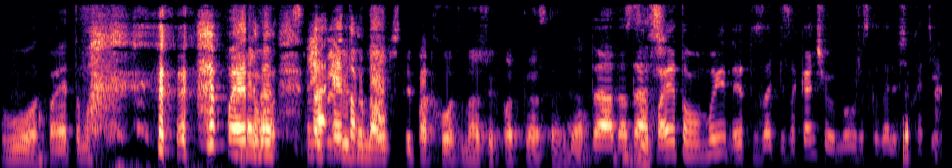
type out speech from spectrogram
Вот, поэтому... Поэтому на этом... научный подход в наших подкастах, да. Да, да, да, поэтому мы эту запись заканчиваем, мы уже сказали все хотели.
